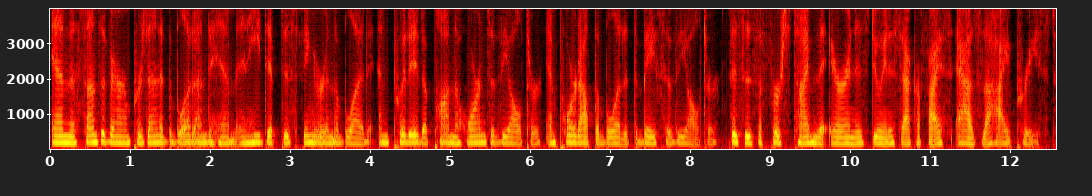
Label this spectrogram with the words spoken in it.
And the sons of Aaron presented the blood unto him, and he dipped his finger in the blood, and put it upon the horns of the altar, and poured out the blood at the base of the altar. This is the first time that Aaron is doing a sacrifice as the high priest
